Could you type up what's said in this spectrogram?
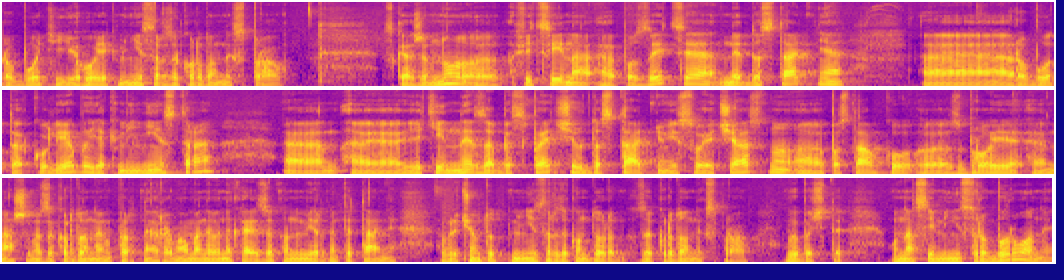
роботі його як міністра закордонних справ. Скажімо, ну, е, офіційна е, позиція недостатня е, робота Кулєби як міністра, е, е, який не забезпечив достатню і своєчасну е, поставку е, зброї е, нашими закордонними партнерами. У мене виникає закономірне питання: а при чому тут міністр закордонних справ? Вибачте, у нас є міністр оборони.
